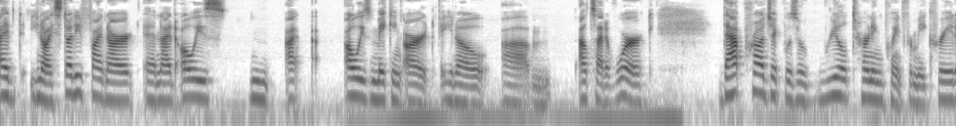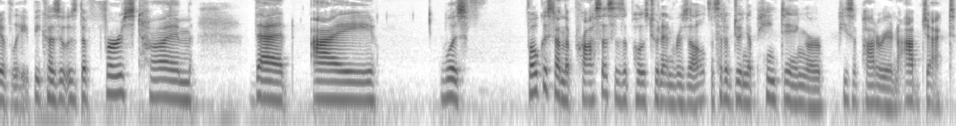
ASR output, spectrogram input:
I'd you know I studied fine art, and I'd always I always making art, you know, um, outside of work. That project was a real turning point for me creatively because it was the first time that I was f- focused on the process as opposed to an end result. Instead of doing a painting or a piece of pottery or an object,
